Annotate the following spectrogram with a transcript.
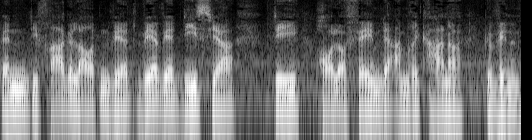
wenn die Frage lauten wird, wer wird dies Jahr die Hall of Fame der Amerikaner gewinnen.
